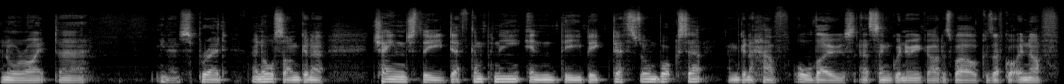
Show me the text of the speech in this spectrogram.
an alright, uh, you know, spread. And also I'm to change the Death Company in the big Deathstorm box set. I'm to have all those at Sanguinary Guard as well, because I've got enough,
